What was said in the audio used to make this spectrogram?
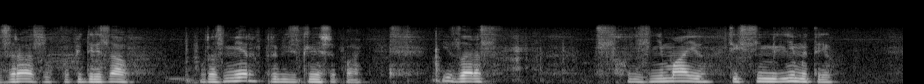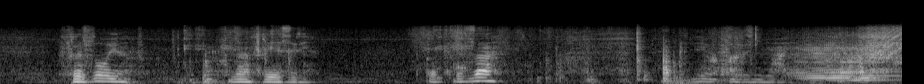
Зразу попідрізав розмір приблизительно шипа. І зараз знімаю цих 7 мм фрезою на фрезері. Така фреза. І отак знімаю.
